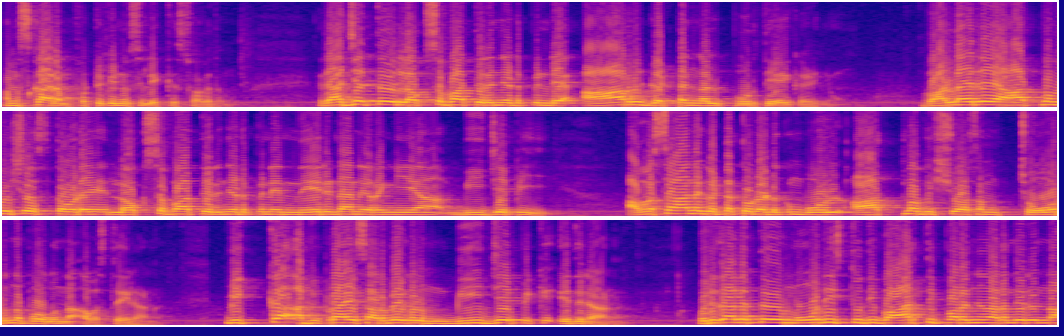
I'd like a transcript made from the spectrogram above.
നമസ്കാരം ഫൊട്ടിക്ക് ന്യൂസിലേക്ക് സ്വാഗതം. രാജ്യത്ത് ലോക്സഭാ തിരഞ്ഞെടുപ്പിന്റെ ആറ് ഘട്ടങ്ങൾ പൂർത്തിയായി കഴിഞ്ഞു. വളരെ ആത്മവിശ്വാസത്തോടെ ലോക്സഭാ തിരഞ്ഞെടുപ്പിനെ നേരിടാൻ ഇറങ്ങിയ ബി ജെ പി അവസാന ഘട്ടത്തോടടുക്കുമ്പോൾ ആത്മവിശ്വാസം ചോർന്നു പോകുന്ന അവസ്ഥയിലാണ്. മിക്ക അഭിപ്രായ സർവേകളും ബി ജെ പിക്ക് എതിരാണ്. ഒരു കാലത്ത് മോദി സ്തുതി വാർത്തി പറഞ്ഞു നടന്നിരുന്ന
